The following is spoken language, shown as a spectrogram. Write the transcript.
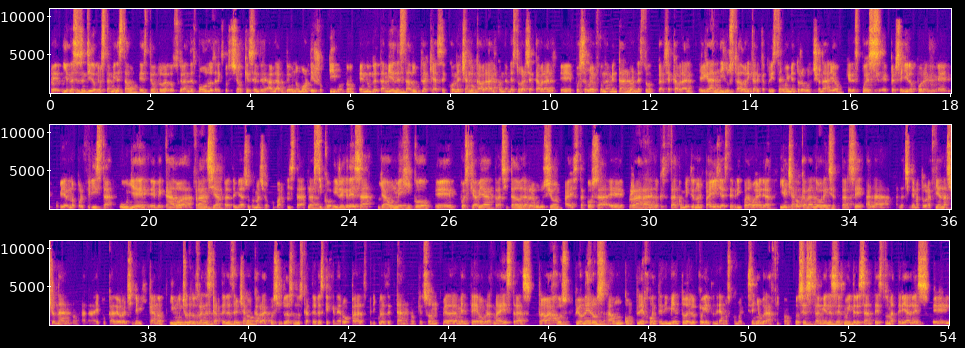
eh, y en ese sentido, pues también está este otro de los grandes módulos de la exposición, que es el de hablar de un humor disruptivo, ¿no? En donde también esta dupla que hace con el Chango Cabral, con Ernesto García Cabral, eh, pues se vuelve fundamental, ¿no? Ernesto García Cabral, el gran ilustrador y caricaturista del movimiento revolucionario, que después, eh, perseguido por el, el, gobierno porfirista, huye becado a Francia para terminar su formación como artista plástico y regresa ya un México eh, pues que había transitado de la revolución a esta cosa eh, rara en lo que se estaba convirtiendo el país, ya este brinco a la modernidad, y el Chango Cabral logra insertarse a la, a la cinematografía nacional, ¿no? a la época de oro del cine mexicano, y muchos de los grandes carteles del Chango Cabral pues sin duda son los carteles que generó para las películas de Tan, ¿no? que son verdaderamente obras maestras, trabajos pioneros a un complejo entendimiento de lo que hoy entenderíamos como el diseño gráfico. Entonces también es, es muy interesante estos materiales, eh,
